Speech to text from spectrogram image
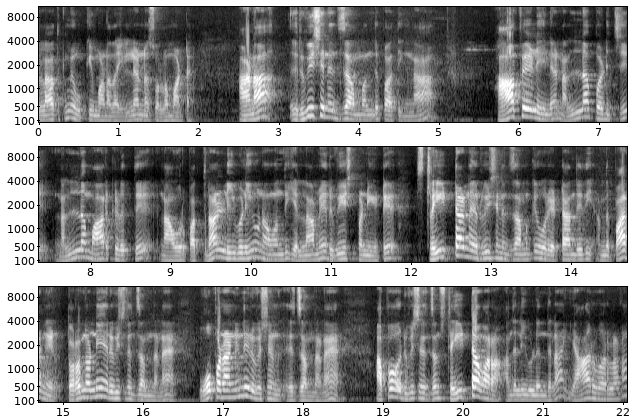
எல்லாத்துக்குமே முக்கியமானதாக இல்லைன்னு நான் சொல்ல மாட்டேன். ஆனால் ரிவிஷன் எக்ஸாம் வந்து பார்த்திங்கன்னா ஹாஃப் ஏலியில் நல்லா படித்து நல்ல மார்க் எடுத்து நான் ஒரு பத்து நாள் லீவ்லையும் நான் வந்து எல்லாமே ரிவைஸ் பண்ணிவிட்டு ஸ்ட்ரைட்டாக நான் ரிவிஷன் எக்ஸாமுக்கு ஒரு எட்டாந்தேதி அந்த பாருங்கள் திறந்தோடனே ரிவிஷன் எக்ஸாம் தானே? ஓப்பன் ஆனே ரிவிஷன் எக்ஸாம் தானே? அப்போது ரிவிஷன் எக்ஸாம் ஸ்ட்ரைட்டாக வரான். அந்த லீவ்லேருந்துலாம் யார் வரலன்னா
